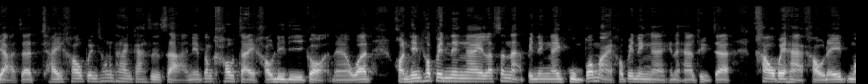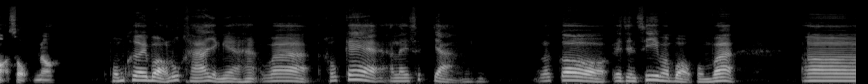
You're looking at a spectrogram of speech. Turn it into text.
อยากจะใช้เขาเป็นช่องทางการสื่อสารเนี่ยต้องเข้าใจเขาดีๆก่อนนะว่าคอนเทนต์เขาเป็นยังไงลักษณะเป็นยังไงกลุ่มเป้าหมายเขาเป็นยังไงนะฮะถึงจะเข้าไปหาเขาได้เหมาะสมเนาะผมเคยบอกลูกค้าอย่างเงี้ยฮะว่าเขาแก้อะไรสักอย่าง แล้วก็เอเจนซี่มาบอกผมว่าเออ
